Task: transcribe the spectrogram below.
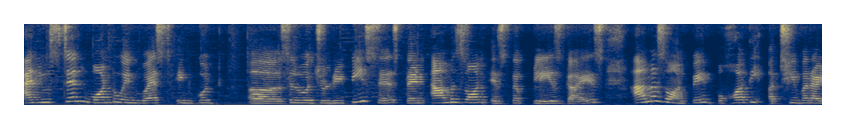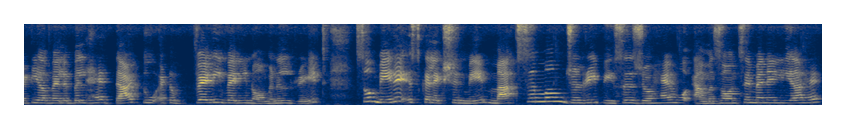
and you still want to invest in good silver jewellery pieces then Amazon is the place guys Amazon पे बहुत ही अच्छी वैरायटी अवेलेबल है that too at a very very nominal rate so मेरे इस कलेक्शन में मैक्सिमम ज्वेलरी पीसेस जो हैं वो Amazon से मैंने लिया है।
